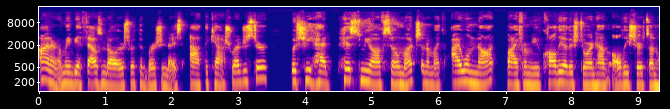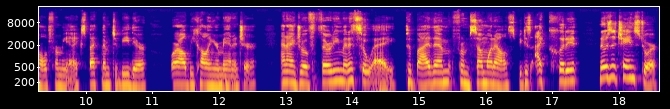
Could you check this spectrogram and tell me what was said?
I don't know, maybe a thousand dollars worth of merchandise at the cash register. But she had pissed me off so much that I'm like, I will not buy from you. Call the other store and have all these shirts on hold for me. I expect them to be there or I'll be calling your manager. And I drove 30 minutes away to buy them from someone else because I couldn't. And it was a chain store.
